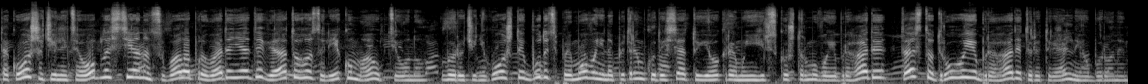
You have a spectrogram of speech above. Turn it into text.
Також очільниця області анонсувала проведення 9-го за ліком аукціону. Виручені кошти будуть спрямовані на підтримку 10-ї окремої гірсько-штурмової бригади та 102-ї бригади територіальної оборони.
